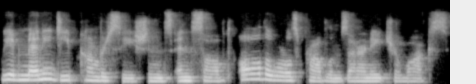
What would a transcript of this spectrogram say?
We had many deep conversations and solved all the world's problems on our nature walks.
